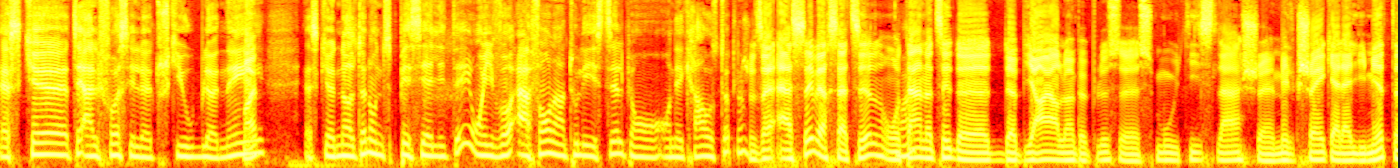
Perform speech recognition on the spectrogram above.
Est-ce que, tu sais, Alpha, c'est le- tout ce qui est houblonné. Ouais. Est-ce que Knowlton a une spécialité? On y va à fond dans tous les styles, puis on, on écrase tout, là? Je veux dire, assez versatile. Autant Ouais. là, de, de bière là, un peu plus euh, smoothie slash euh, milkshake à la limite.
